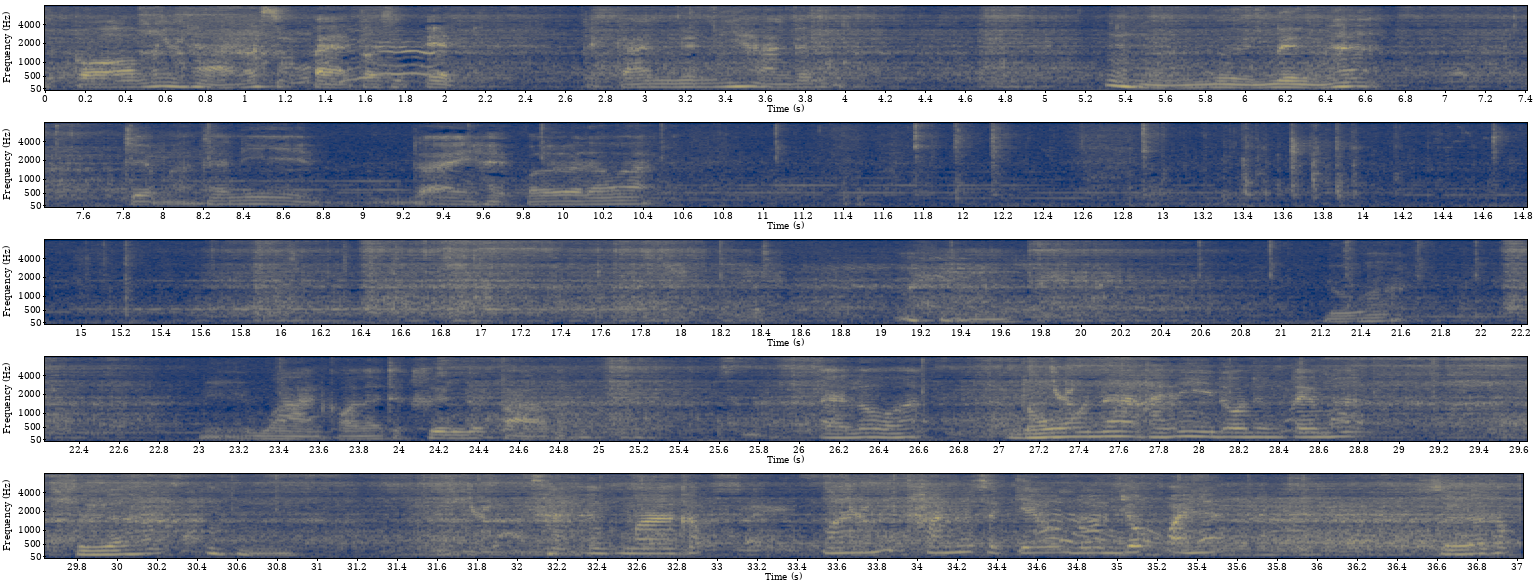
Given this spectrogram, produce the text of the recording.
สกอร์ไม่ห่างแล้วสิบแปดต่อสิบเอ็ดแต่การเงินนี่ห่างกันหมื่นหนึ่งฮะ เจ็บมาแค่นี้ ได้ไฮเปอร์แล้วอะดูฮะมีหวานก่อนแล้วจะขึ้นหรือเปล่าครับแอโร่ฮะ โดนนะไทนี่โดนเต็มๆฮะ เสือครับแทงมาครับ มาไม่ทันนะสเกลโดนยกไปฮะ เสือครับ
